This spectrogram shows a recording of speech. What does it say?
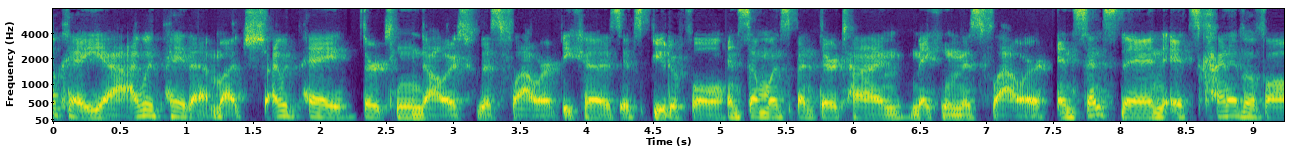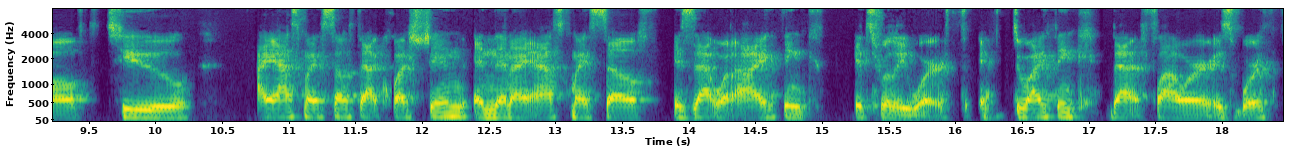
okay, yeah, I would pay that much. I would pay $13 for this flower because it's beautiful and someone spent their time making this flower. And since then, it's kind of evolved to I ask myself that question and then I ask myself, is that what I think it's really worth? If, do I think that flower is worth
